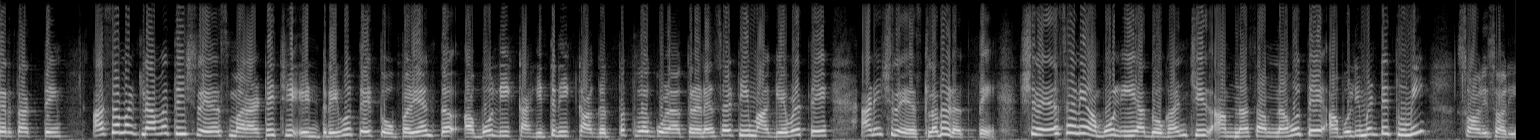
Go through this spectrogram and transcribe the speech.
करतात ते. असं म्हटल्यावर ती श्रेयस मराठेची एंट्री होते तोपर्यंत अबोली काहीतरी कागदपत्र गोळा करण्यासाठी मागे वळते आणि श्रेयसला धडकते. श्रेयस आणि अबोली या दोघांची आमना सामना होते. अबोली म्हणते तुम्ही? सॉरी सॉरी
